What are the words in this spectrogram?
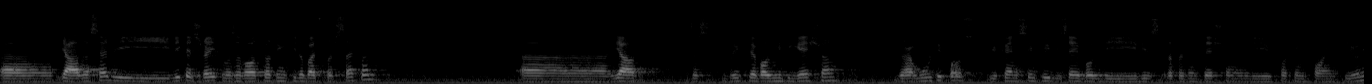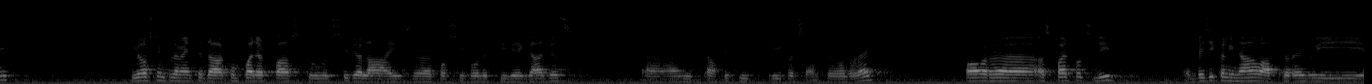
Uh, yeah, as I said, the leakage rate was about 13 kilobytes per second. Uh, yeah, just briefly about mitigation. There are multiples. You can simply disable the, this representation in the floating point unit. We also implemented a compiler pass to serialize uh, possible FPVI gadgets uh, with a 53% overhead. Or uh, as Firefox did, uh, basically now after every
